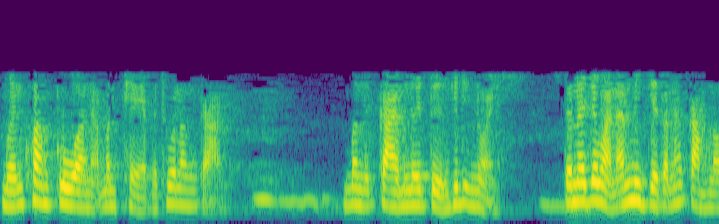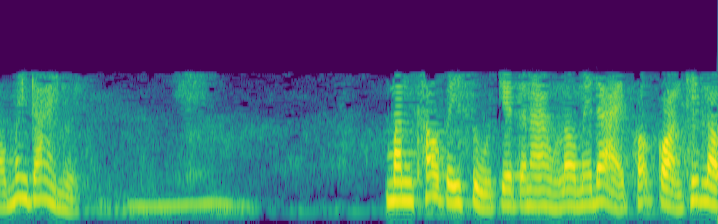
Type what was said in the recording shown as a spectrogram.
เหมือนความกลัวเนี่ยมันแผ่ไปทั่วร่างกายมันกายมันเลยตื่นขึ้นอีกหน่อย แต่ในจังหวะนั้นมีเจตนากรรมเราไม่ได้เลย มันเข้าไปสู่เจตนาของเราไม่ได้ เพราะก่อนที่เรา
